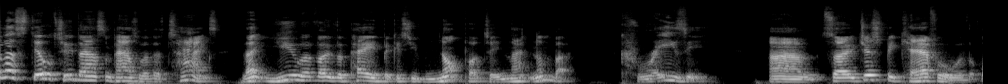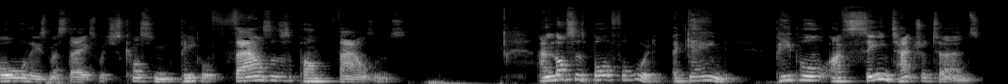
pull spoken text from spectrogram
But that's still £2,000 worth of tax that you have overpaid because you've not put in that number. Crazy. Um, so just be careful with all these mistakes, which is costing people thousands upon thousands. And losses brought forward. Again, people, I've seen tax returns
